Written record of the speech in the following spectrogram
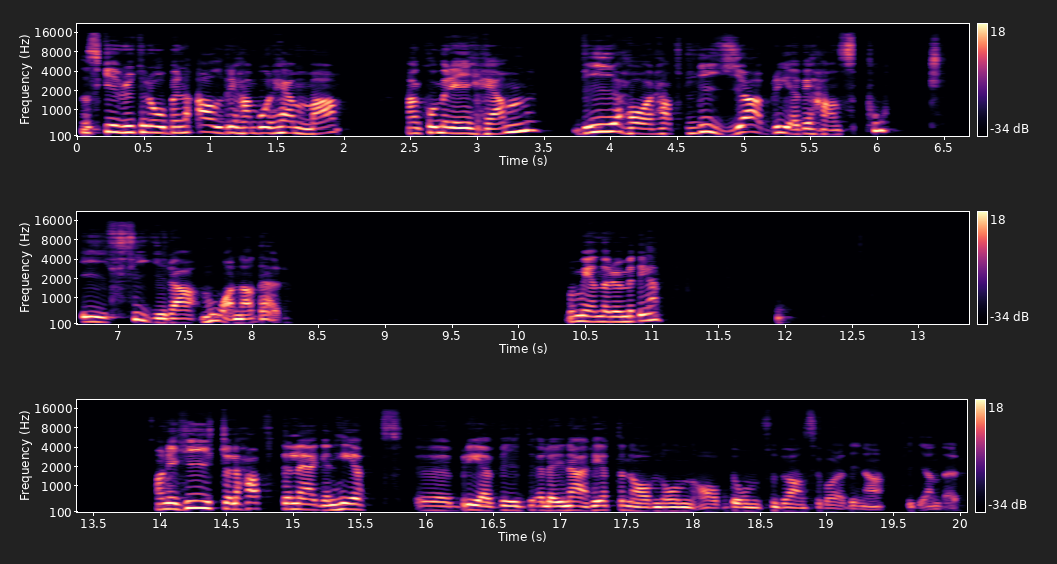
Sen skriver du till Robin, aldrig han bor hemma. Han kommer ej hem. Vi har haft lya bredvid hans port i fyra månader. Vad menar du med det? Har ni hyrt eller haft en lägenhet eh, bredvid eller i närheten av någon av dem som du anser vara dina fiender?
